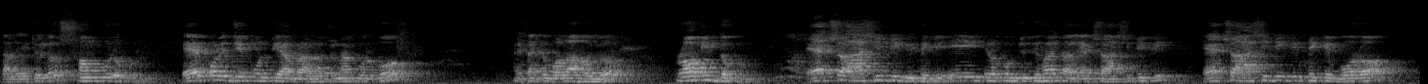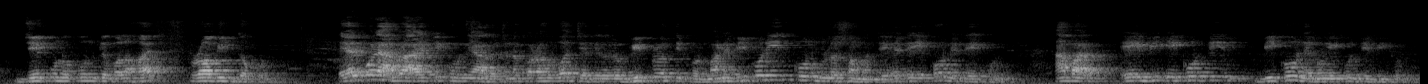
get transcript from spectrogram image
তাহলে এটা হলো সম্পূরক কোণ। এরপরে যে কোণটি আমরা আলোচনা করব, এটাকে বলা হলো প্রবৃদ্ধ কোণ। একশো আশি ডিগ্রি থেকে এই রকম যদি হয় তাহলে একশো আশি ডিগ্রি। একশো আশি ডিগ্রি থেকে বড় যে কোনো কোণকে বলা হয় প্রবৃদ্ধ কোণ। এরপরে আমরা আরেকটি কোণ নিয়ে আলোচনা করা হব, যেটি হলো বিপরীত কোণ মানে বিপরীত কোণগুলো সমান, যে এটা এই কোণ, এটা এই কোণ। আবার এই বি- এই কোণটির বিকোণ এবং এই কোণটির বিকোণ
